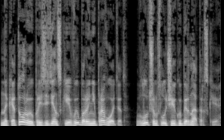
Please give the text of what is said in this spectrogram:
на которую президентские выборы не проводят, в лучшем случае губернаторские.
